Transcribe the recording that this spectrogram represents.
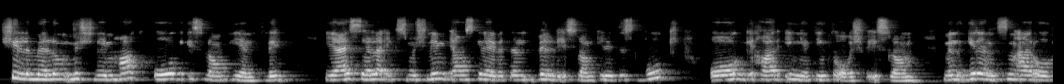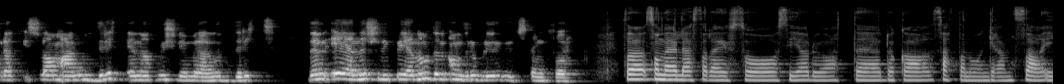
skille mellom muslimhat og islamfiendtlig. Jeg selv er eksmuslim. Jeg har skrevet en veldig islamkritisk bok og har ingenting til overs for islam. Men grensen er over at islam er noe dritt, enn at muslimer er noe dritt. Den ene slipper gjennom, den andre blir utstengt for. Så, sånn jeg leser deg, så sier du at eh, dere setter noen grenser i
